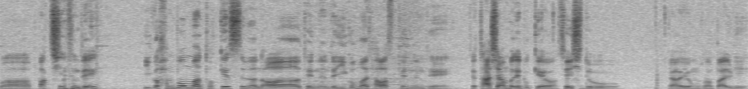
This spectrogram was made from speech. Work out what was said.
와 빡치는데? 이거 한 번만 더 깼으면 아 됐는데. 이것만 잡았으면 됐는데. 자, 다시 한번 해볼게요 제시도. 야 영수아 빨리.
